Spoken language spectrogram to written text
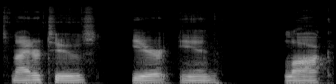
Snyder 2s here in block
